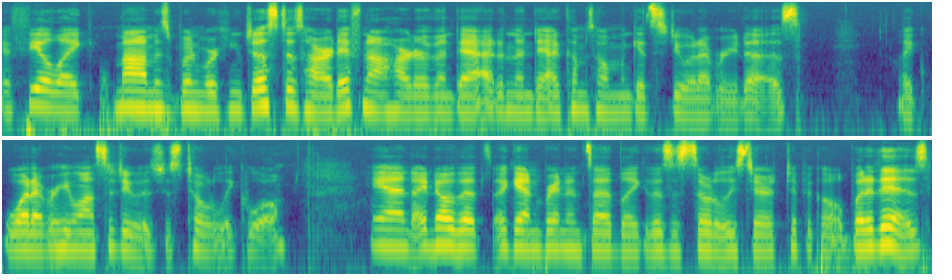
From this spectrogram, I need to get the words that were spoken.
I feel like mom has been working just as hard, if not harder than dad, and then dad comes home and gets to do whatever he does. Like whatever he wants to do is just totally cool. And I know that again, Brandon said like this is totally stereotypical, but it is.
